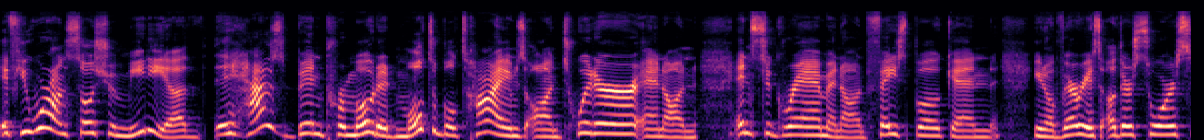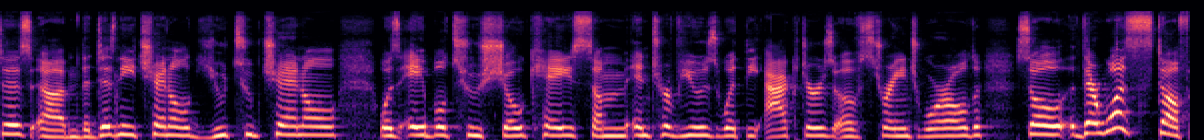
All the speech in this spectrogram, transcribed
if you were on social media, it has been promoted multiple times on Twitter and on Instagram and on Facebook and, you know, various other sources. Um, the Disney Channel YouTube channel was able to showcase some interviews with the actors of Strange World. So there was stuff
